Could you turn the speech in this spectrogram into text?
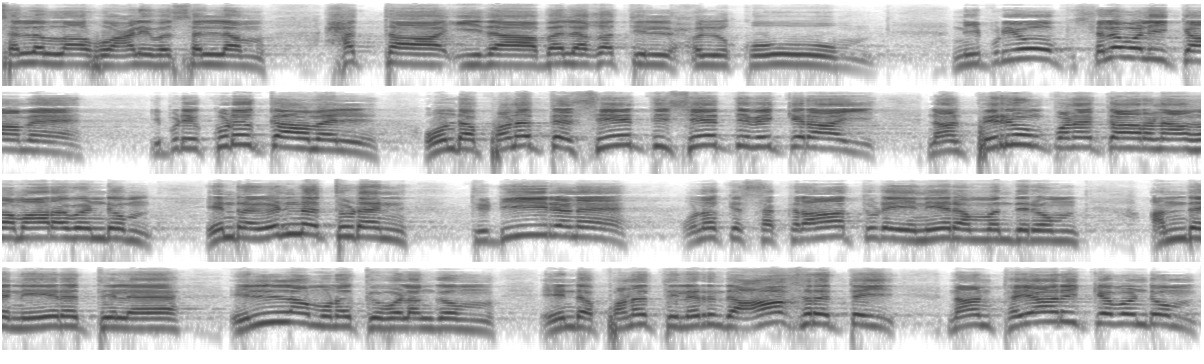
செல்லல்லாஹு அலைஹி செல்லம் ஹத்தா இதா பலகத்தில் ஹுல்கூம். நீ இப்படியோ செலவழிக்காம இப்படி கொடுக்காமல் உண்ட பணத்தை சேர்த்து சேர்த்து வைக்கிறாய். நான் பெரும் பணக்காரனாக மாற வேண்டும் என்ற எண்ணத்துடன் திடீரென உனக்கு சக்கராத்துடைய நேரம் வந்துடும் அந்த நேரத்தில் எல்லாம் உனக்கு வழங்கும் என்ற பணத்திலிருந்து ஆகரத்தை நான் தயாரிக்க வேண்டும்.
